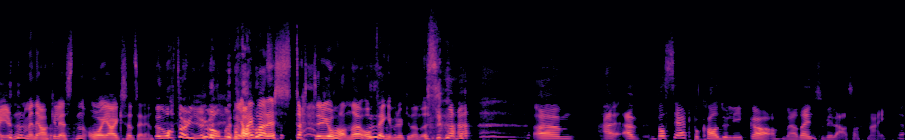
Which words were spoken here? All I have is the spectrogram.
eier den, men jeg har ikke lest den, og jeg har ikke sett serien. Then what are you on about? Jeg bare støtter Johanne og pengebruken hennes. um, jeg, jeg, basert på hva du liker med den, så ville jeg sagt nei. Ja,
